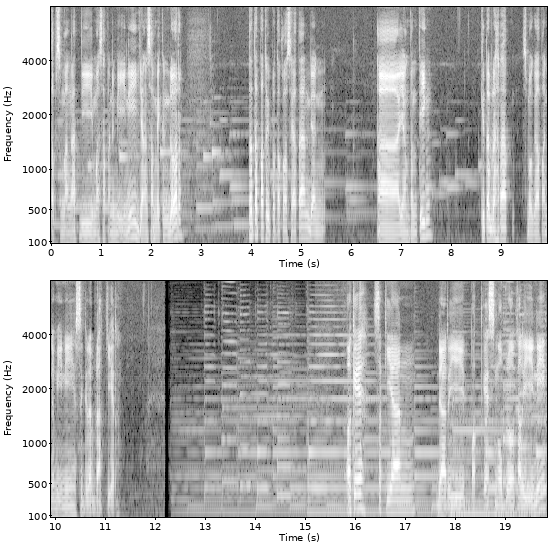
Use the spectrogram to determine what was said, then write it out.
tetap semangat di masa pandemi ini, jangan sampai kendor. tetap patuhi protokol kesehatan dan uh, yang penting kita berharap semoga pandemi ini segera berakhir. Oke, sekian dari podcast ngobrol kali ini.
